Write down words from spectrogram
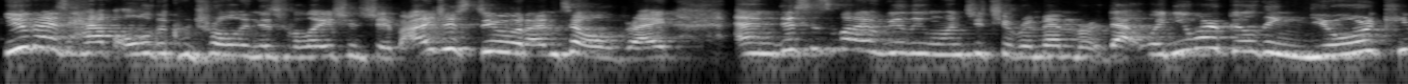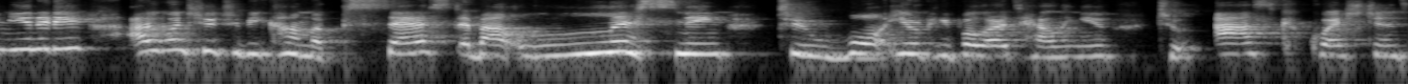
you guys have all the control in this relationship. I just do what I'm told, right? And this is what I really want you to remember that when you are building your community, I want you to become obsessed about listening to what your people are telling you, to ask questions,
